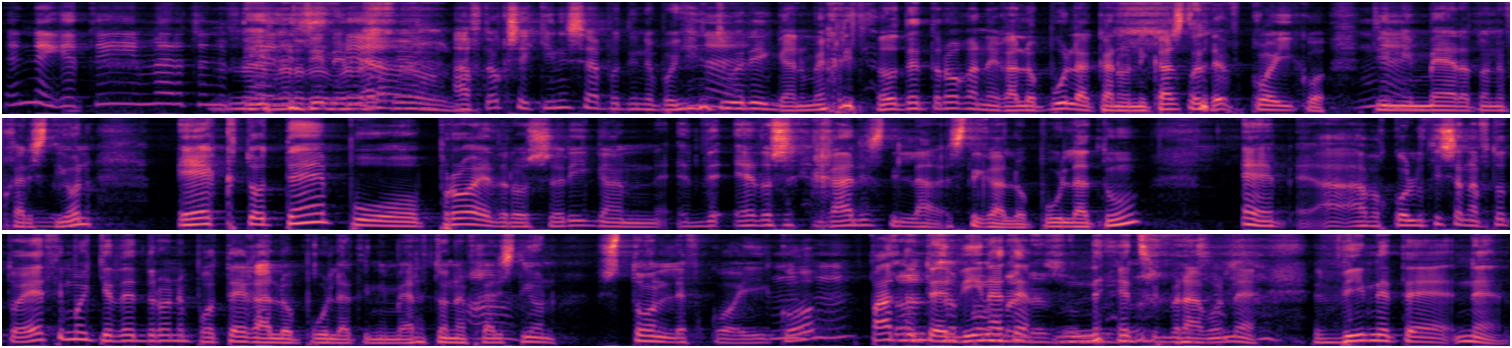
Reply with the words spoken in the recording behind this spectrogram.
Ε, ναι, γιατί η μέρα των Ναι, ευκαιριών. μέρα των Την ημέρα- ευκαιριών. Αυτό ξεκίνησε από την εποχή του Ρίγκαν. Μέχρι τότε τρώγανε γαλοπούλα κανονικά στο Λευκό Οίκο την ημέρα των ευχαριστειών. Έκτοτε που ο πρόεδρος Ρίγκαν δε- έδωσε χάρη στη, λα- στη γαλοπούλα του, ε, α- ακολουθήσαν αυτό το έθιμο και δεν τρώνε ποτέ γαλοπούλα την ημέρα των ευχαριστειών στον Λευκό Οίκο. Πάντοτε Τις δίνεται. επόμενες Ναι, όμως. έτσι, μπράβο, ναι. Δίνεται, ναι, Τρώνε,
